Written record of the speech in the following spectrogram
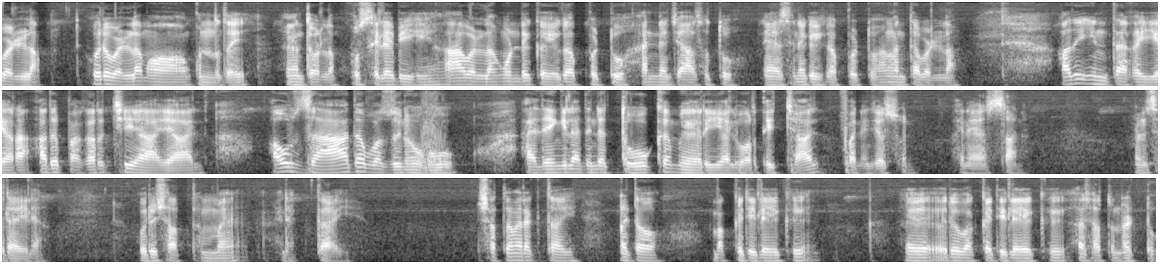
വെള്ളം. ഒരു വെള്ളമാകുന്നത് അങ്ങനത്തെ വെള്ളം? കുസലബിഹി ആ വെള്ളം കൊണ്ട് കഴുകപ്പെട്ടു അന്നജാസത്തു നേസിനെ കഴുകപ്പെട്ടു അങ്ങനത്തെ വെള്ളം. അത് ഇൻ തകയ്യറ അത് പകർച്ചയായാൽ ഔ സാദ വസുനുഹു അല്ലെങ്കിൽ അതിന്റെ തൂക്കമേറിയാൽ വർദ്ധിച്ചാൽ ഫനജസുൻ. അനേസാണ് മനസ്സിലായില്ല? ഒരു ഷർട്ടമ്മ രക്തായി. ഷർട്ടമ്മ രക്തായി. എന്നിട്ടോ ബക്കറ്റിലേക്ക് ഒരു ബക്കറ്റിലേക്ക് ആ ഷർട്ടം ഇട്ടു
